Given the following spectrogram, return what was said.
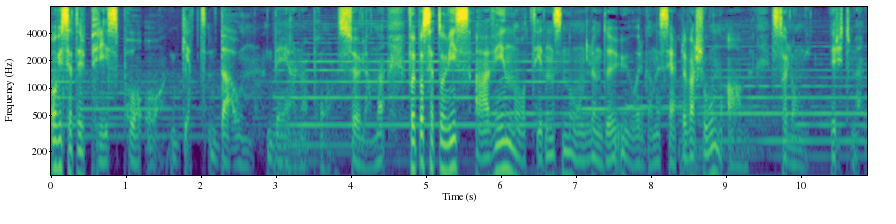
Og vi setter pris på å get down. Det er nå på Sørlandet. For på sett og vis er vi nåtidens noenlunde uorganiserte versjon av salongrytme.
